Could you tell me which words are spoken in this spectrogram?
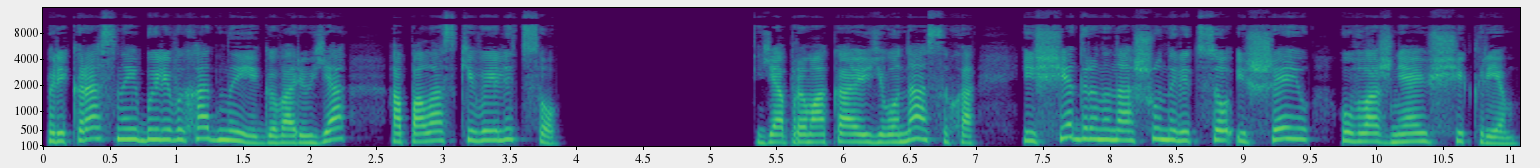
Прекрасные были выходные, говорю я, ополаскивая лицо. Я промокаю его насухо и щедро наношу на лицо и шею увлажняющий крем.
